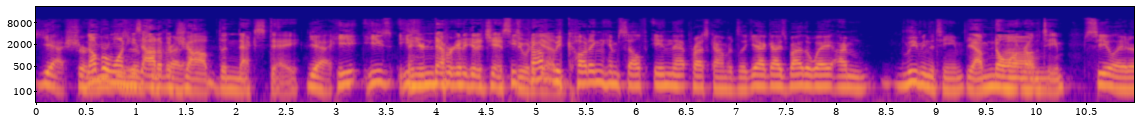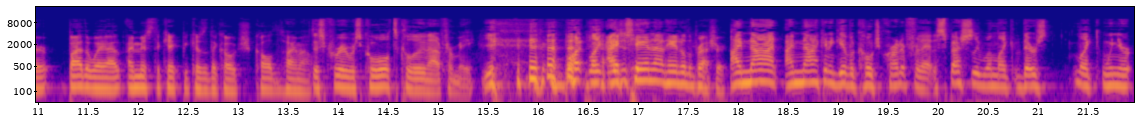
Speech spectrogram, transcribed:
yeah, sure. Number one, he's out of a job the next day, Yeah, he he's he's and you're never going to get a chance to do it He's probably cutting himself in that press conference. Like, yeah, guys, by the way, I'm leaving the team. Yeah, I'm no longer on Um, the team. See you later. By the way, I, I missed the kick because of the coach called the timeout. This career was cool. It's clearly not for me. Yeah, but like I I just cannot handle the pressure. I'm not I'm not going to give a coach credit for that, especially when like there's like when you're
